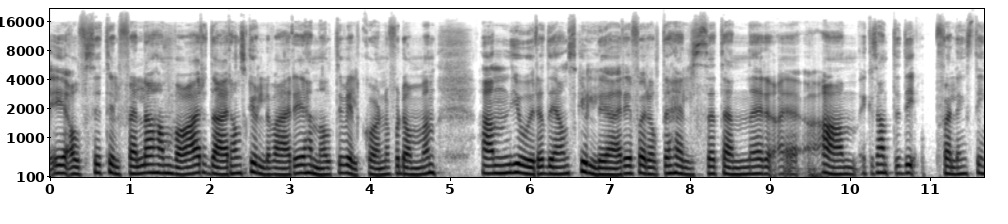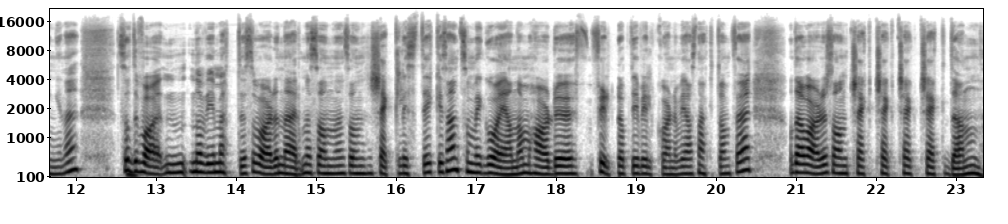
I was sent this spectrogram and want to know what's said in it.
i Alf sitt tilfelle. Han var der han skulle være i henhold til vilkårene for dommen. Han gjorde det han skulle gjøre i forhold til helse, tenner, eh, annen, ikke sant? de oppfølgingstingene. Så det var, når vi møttes, så var det nærmest sånn, en sånn sjekkliste ikke sant? som vi går gjennom. Har du fylt opp de vilkårene vi har snakket om før? Og da var det sånn check, check, check, check, done.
